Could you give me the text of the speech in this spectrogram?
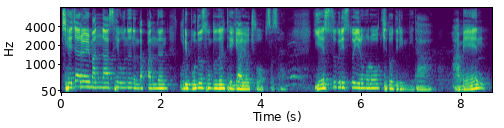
제자를 만나 세우는 응답받는 우리 모든 성도들 되게 하여 주옵소서. 예수 그리스도 이름으로 기도드립니다. 아멘.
